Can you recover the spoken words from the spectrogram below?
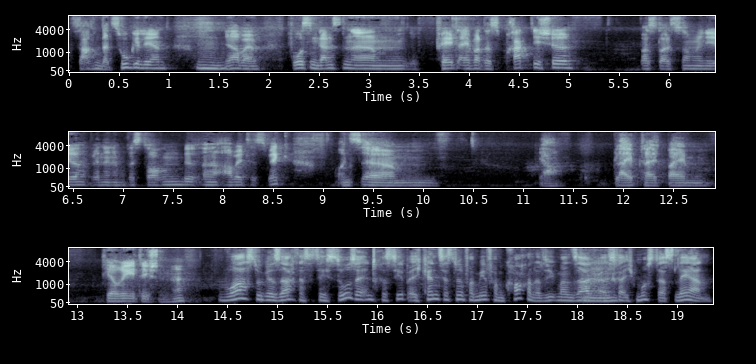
Sachen dazugelernt. Ja, beim Großen und Ganzen ähm, fällt einfach das Praktische, was du als Sommelier, wenn du in einem Restaurant äh, arbeitest, weg. Und ähm, ja, bleibt halt beim Theoretischen. Ne? Wo hast du gesagt, dass es dich so sehr interessiert? Weil ich kenne es jetzt nur von mir vom Kochen, dass ich irgendwann sage, Mhm. alles klar, ich muss das lernen.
